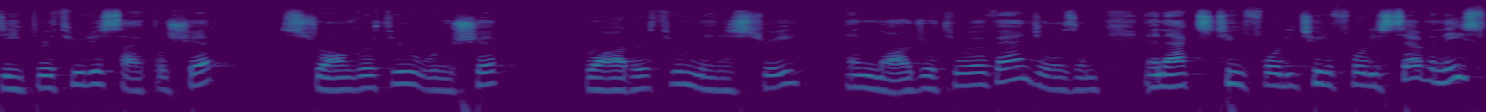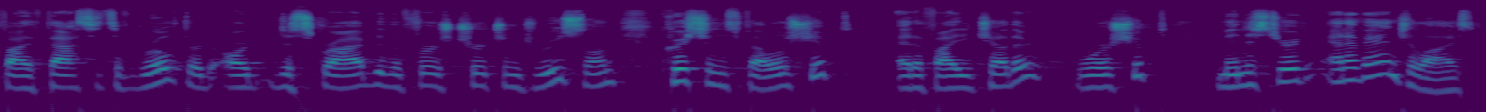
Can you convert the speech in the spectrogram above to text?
deeper through discipleship, stronger through worship, broader through ministry, and larger through evangelism. In Acts 2 42 to 47, these five facets of growth are, are described in the first church in Jerusalem. Christians fellowshipped, edified each other, worshiped, ministered, and evangelized.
